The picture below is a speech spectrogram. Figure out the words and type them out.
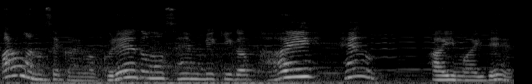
アロマの世界はグレードの線引きが大変曖昧で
